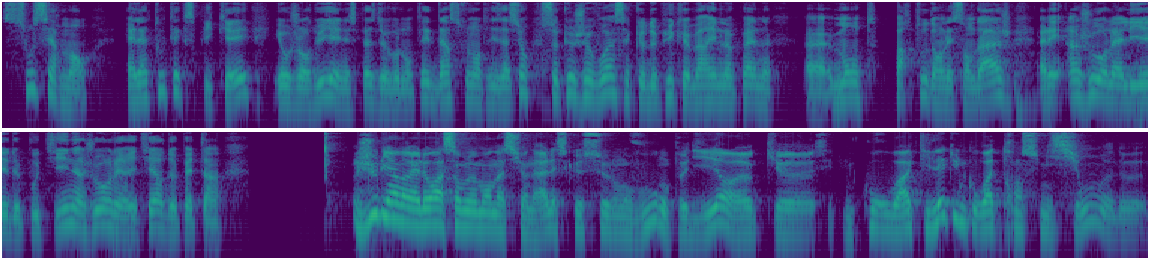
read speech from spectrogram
sous serment. Elle a tout expliqué et aujourd'hui il y a une espèce de volonté d'instrumentalisation. Ce que je vois, c'est que depuis que Marine Le Pen euh, monte partout dans les sondages, elle est un jour l'alliée de Poutine, un jour l'héritière de Pétain. Julien Drey, le Rassemblement national, est-ce que selon vous, on peut dire euh, que c'est une courroie, qu'il est une courroie de transmission de,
